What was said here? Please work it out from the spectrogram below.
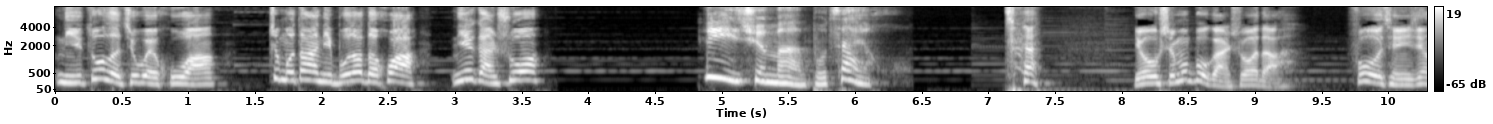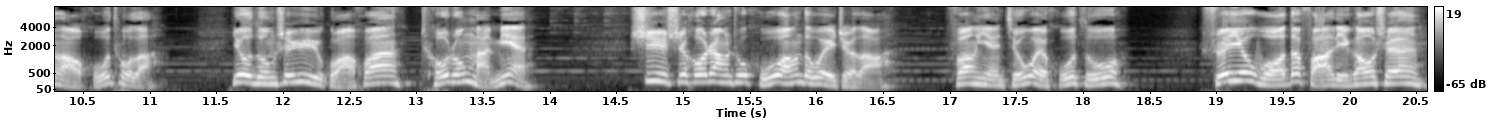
你做了九尾狐王？这么大逆不道的话，你也敢说？力却满不在乎。切，有什么不敢说的？父亲已经老糊涂了。又总是郁郁寡欢、愁容满面，是时候让出狐王的位置了。放眼九尾狐族，谁有我的法力高深？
